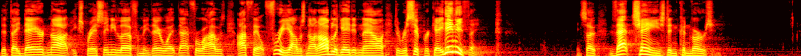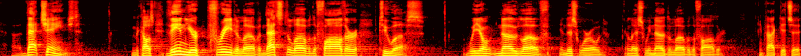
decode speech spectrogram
that they dared not express any love for me. There, therefore, I was I felt free. I was not obligated now to reciprocate anything. And so that changed in conversion. Uh, that changed. Because then you're free to love, and that's the love of the Father to us. We don't know love in this world unless we know the love of the Father. In fact, it's a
